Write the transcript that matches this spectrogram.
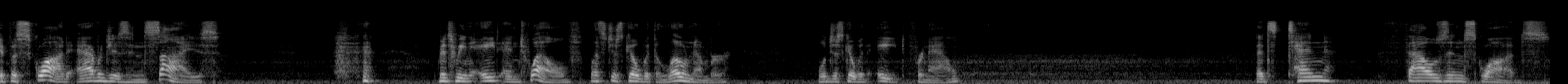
If a squad averages in size between 8 and 12, let's just go with the low number. We'll just go with 8 for now. That's 10,000 squads.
